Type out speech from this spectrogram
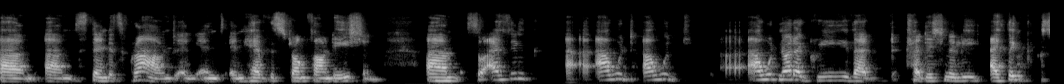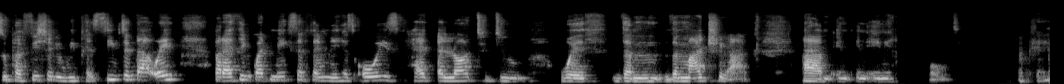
um, um, stand its ground and, and and have the strong foundation. Um, so i think I would i would I would not agree that traditionally, I think superficially we perceived it that way. But I think what makes a family has always had a lot to do with the, the matriarch um, in, in any household. Okay,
